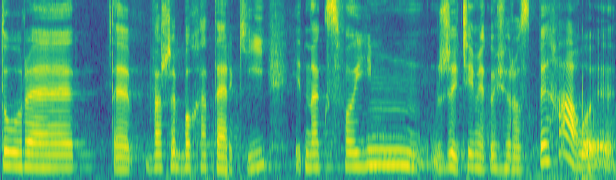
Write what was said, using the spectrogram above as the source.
które te wasze bohaterki jednak swoim życiem jakoś rozpychały,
